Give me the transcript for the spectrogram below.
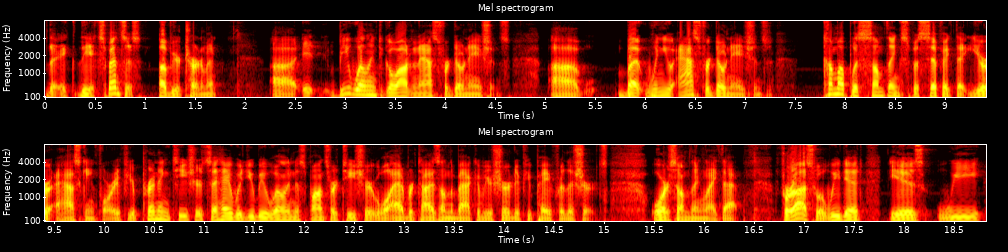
the the expenses of your tournament uh, it, be willing to go out and ask for donations. Uh, but when you ask for donations, come up with something specific that you're asking for. If you're printing t-shirts, say, hey, would you be willing to sponsor a t-shirt? We'll advertise on the back of your shirt if you pay for the shirts or something like that. For us, what we did is we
